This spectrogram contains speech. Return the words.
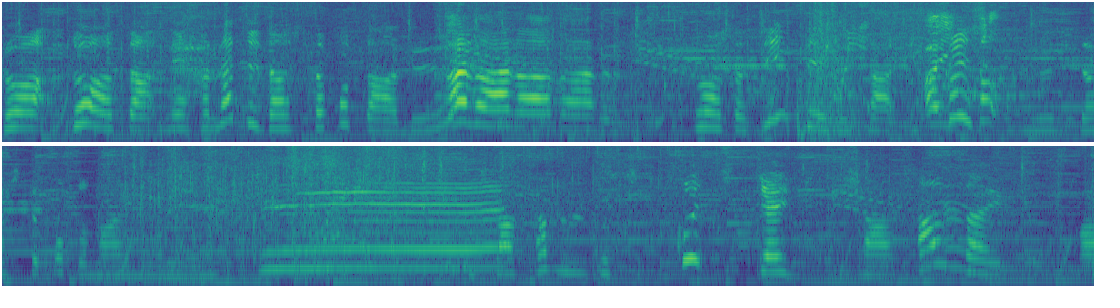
ロアロアさね鼻で出したことある？うんあるあるあるある。ロアさ人生でさ一回しか鼻で出したことないのね。へでえさ多分すっごいちっちゃい時さ3歳とか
